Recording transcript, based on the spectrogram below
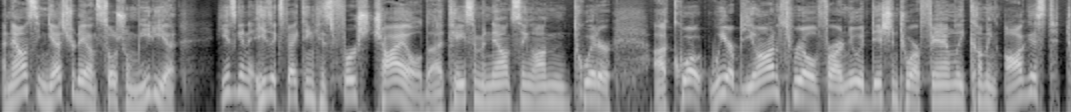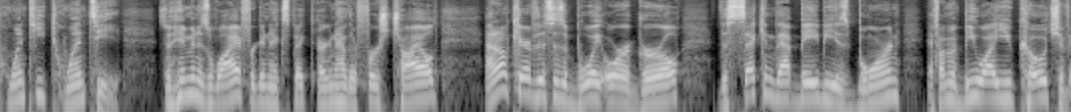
announcing yesterday on social media he's gonna he's expecting his first child. Uh, Taysom announcing on Twitter, uh, "quote We are beyond thrilled for our new addition to our family coming August 2020." So him and his wife are gonna expect are gonna have their first child. And I don't care if this is a boy or a girl. The second that baby is born, if I'm a BYU coach of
